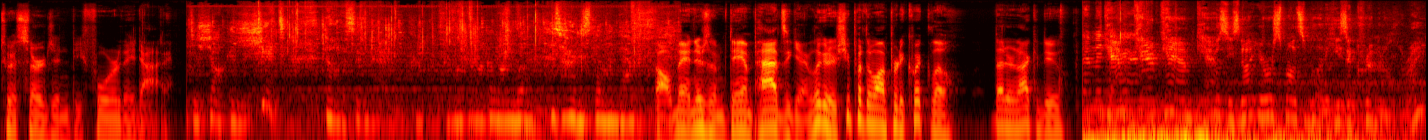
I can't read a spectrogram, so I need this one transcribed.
to a surgeon before they die. Oh man, there's them damn pads again. Look at her. She put them on pretty quick though. Better than I could do. Cam, Cam, Cam, Cam. He's not your responsibility. He's a criminal, all right?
